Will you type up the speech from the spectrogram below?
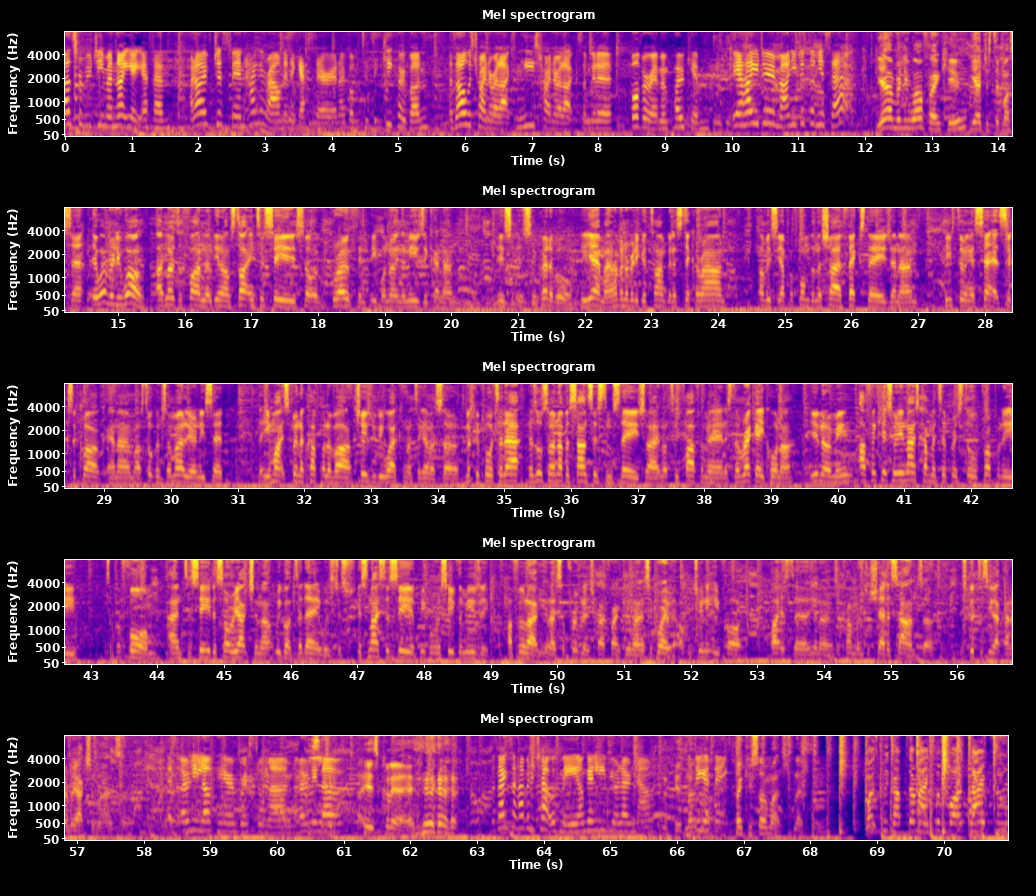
Buzz from Ujima 98 FM, and I've just been hanging around in a guest area and I bumped into Kiko Bun as I was trying to relax and he's trying to relax. So I'm gonna bother him and poke him. But yeah, how you doing, man? You just done your set? Yeah, I'm really well, thank you. Yeah, just did my set. It went really well. I had loads of fun, and you know, I'm starting to see sort of growth in people knowing the music, and um, it's, it's incredible. But yeah, man, having a really good time. Going to stick around. Obviously, I performed on the Shy FX stage, and um, he's doing a set at six o'clock. And um, I was talking to him earlier, and he said that he might spin a couple of our tunes we'll be working on together. So looking forward to that. There's also another sound system stage, like not too far from here, and it's the reggae corner. You know what I mean? I think it's really nice coming to Bristol properly to perform and to see the sort of reaction that we got today was just it's nice to see people receive the music i feel like you know it's a privilege quite frankly man it's a great opportunity for artists to you know to come and just share the sound so it's good to see that kind of reaction man so There's only love here in Bristol, man. Only love. it's clear Well, thanks for having a chat with me. I'm gonna leave you alone now. Good, no Do your problem. thing. thank you so much bless Was pick up the mic before time flew,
